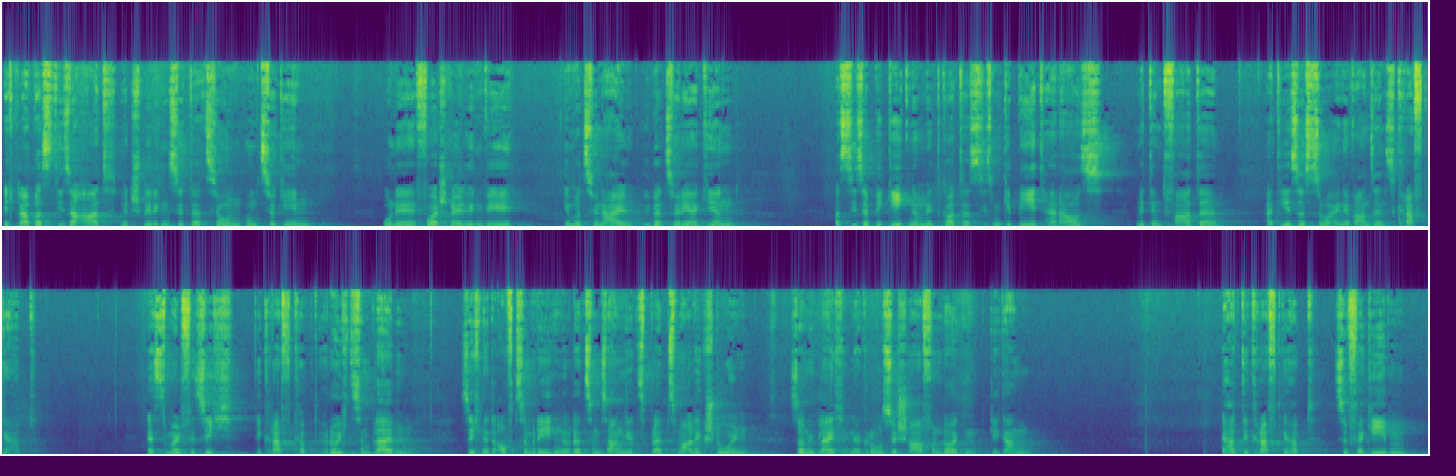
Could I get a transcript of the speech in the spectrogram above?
Ich glaube, aus dieser Art, mit schwierigen Situationen umzugehen, ohne vorschnell irgendwie emotional überzureagieren, aus dieser Begegnung mit Gott, aus diesem Gebet heraus mit dem Vater, hat Jesus so eine Wahnsinnskraft gehabt. Erst einmal für sich die Kraft gehabt, ruhig zu bleiben, sich nicht aufzuregen oder zum sagen, jetzt bleibt's mal alle gestohlen, sondern gleich in eine große Schar von Leuten gegangen. Er hat die Kraft gehabt, zu vergeben,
